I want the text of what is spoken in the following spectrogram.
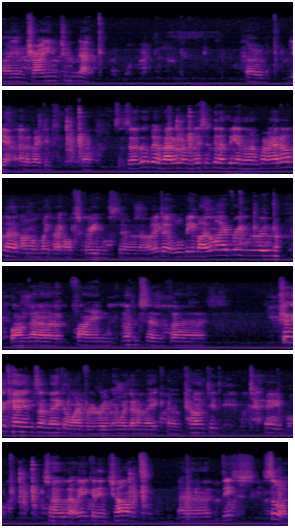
I am trying to nap. Oh, yeah, elevated. Uh, so a little bit of add-on, and this is going to be another add-on that I'll make that off screen sooner later. It will be my library room, where I'm going to find lots of uh, sugar canes and make a library room, and we're going to make an enchanted table, so that we can enchant uh, this sword.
